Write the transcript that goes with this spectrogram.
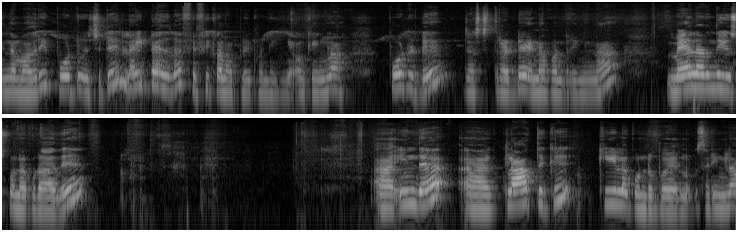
இந்த மாதிரி போட்டு வச்சுட்டு லைட்டாக இதில் ஃபெஃபிகால் அப்ளை பண்ணிக்கிங்க ஓகேங்களா போட்டுட்டு ஜஸ்ட் த்ரெட்டை என்ன பண்ணுறீங்கன்னா மேலேருந்து யூஸ் பண்ணக்கூடாது. இந்த கிளாத்துக்கு கீழே கொண்டு போயிடணும் சரிங்களா?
